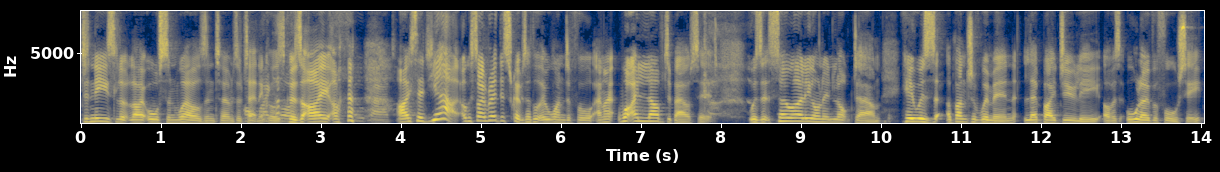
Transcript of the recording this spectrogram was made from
Denise look like Orson Welles in terms of technicals because I, I said yeah. Oh, so I read the scripts. I thought they were wonderful, and I, what I loved about it was that so early on in lockdown, here was a bunch of women led by Julie, of us all over forty.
